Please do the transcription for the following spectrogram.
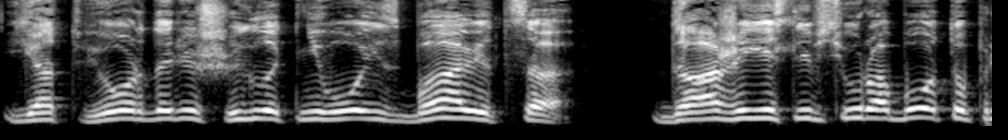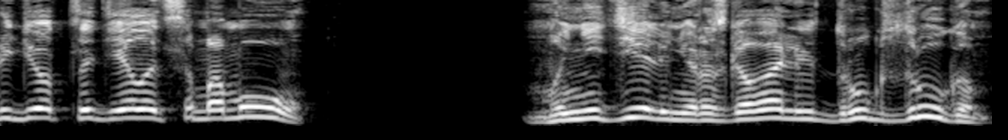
я твердо решил от него избавиться, даже если всю работу придется делать самому. Мы неделю не разговаривали друг с другом,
